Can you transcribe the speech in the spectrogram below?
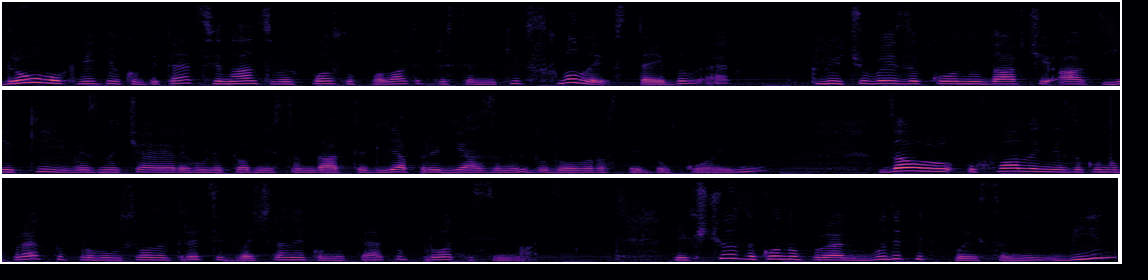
2 квітня комітет з фінансових послуг Палати представників схвалив Stable Act, ключовий законодавчий акт, який визначає регуляторні стандарти для прив'язаних до долара стейблкоїнів. За ухвалення законопроекту проголосували 32 члени комітету проти 17. Якщо законопроект буде підписаний, він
